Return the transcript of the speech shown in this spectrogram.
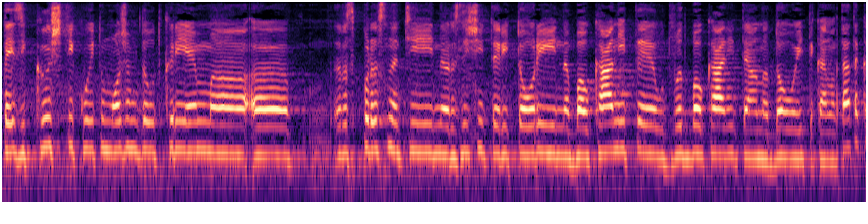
тези къщи, които можем да открием а, разпръснати на различни територии на Балканите, отвъд Балканите, а надолу и така нататък,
